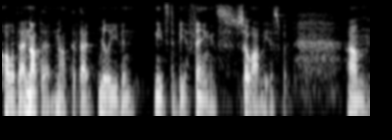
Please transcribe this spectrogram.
all of that. Not that not that that really even needs to be a thing. It's so obvious, but um,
